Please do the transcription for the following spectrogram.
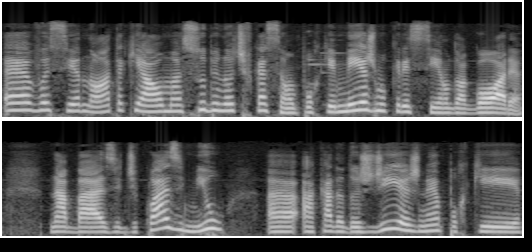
é, você nota que há uma subnotificação, porque mesmo crescendo agora na base de quase mil a, a cada dois dias, né? Porque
